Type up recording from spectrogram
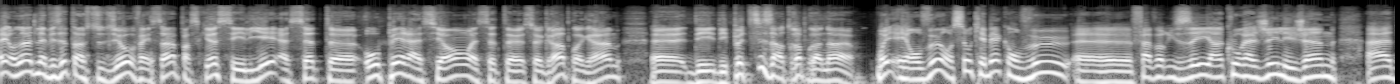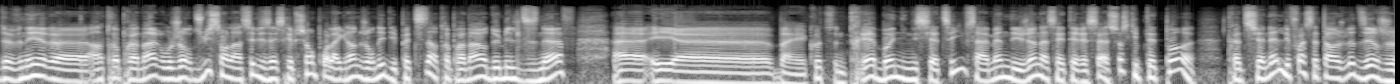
Hey, on a de la visite en studio, Vincent, parce que c'est lié à cette euh, opération, à cette, euh, ce grand programme euh, des, des, petits entrepreneurs. Oui, et on veut, on sait au Québec, on veut favoriser, encourager les jeunes à devenir entrepreneurs. Aujourd'hui, sont lancées les inscriptions pour la grande journée des petits entrepreneurs 2019. et ben, écoute, c'est une très bonne initiative. Ça amène des jeunes à s'intéresser à ça, ce qui est peut-être pas traditionnel des fois à cet âge-là de dire je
